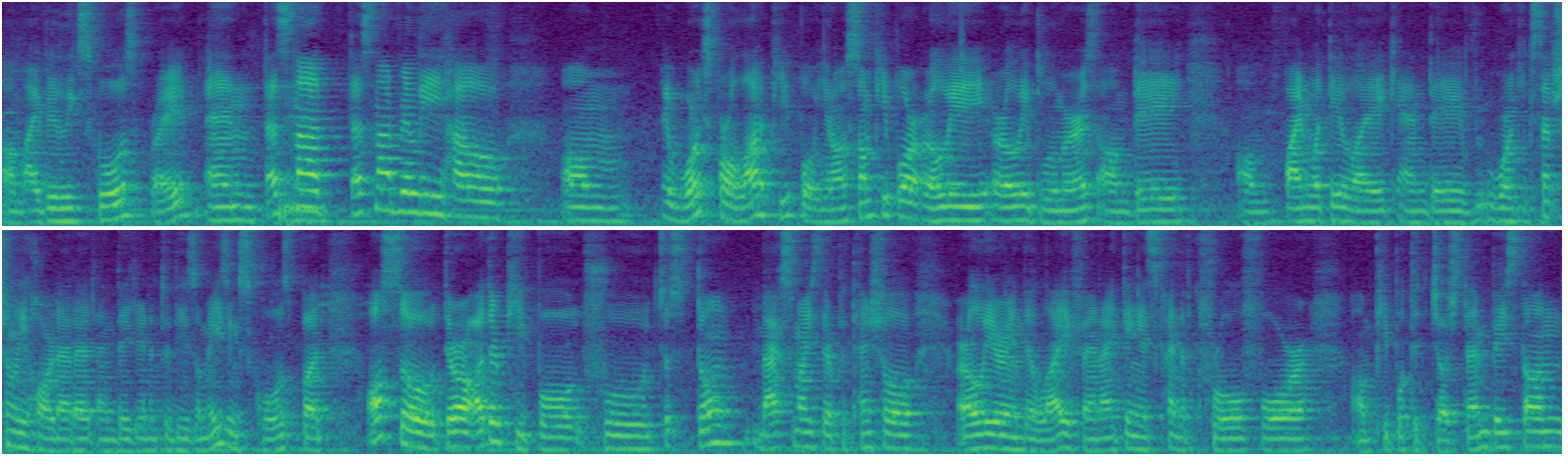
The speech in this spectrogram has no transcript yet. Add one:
um, Ivy League schools, right? And that's not that's not really how um, it works for a lot of people. You know, some people are early early bloomers. Um, they um, find what they like and they work exceptionally hard at it and they get into these amazing schools but also there are other people who just don't maximize their potential earlier in their life and i think it's kind of cruel for um, people to judge them based on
